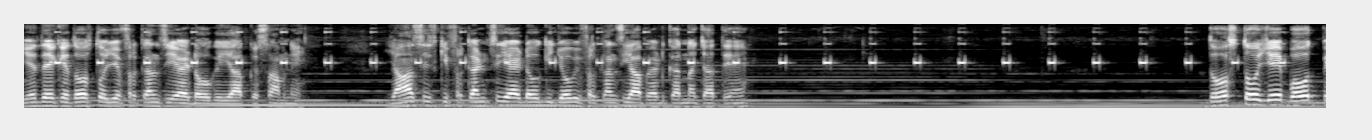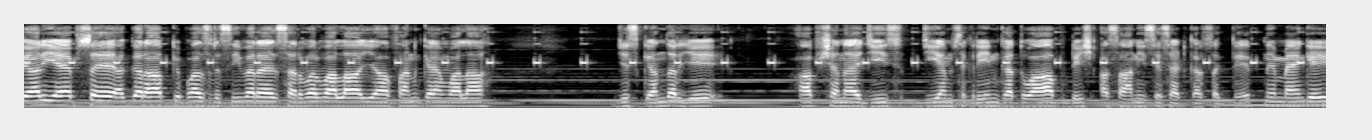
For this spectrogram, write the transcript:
ये देखे दोस्तों, ये फ्रिक्वेंसी ऐड हो गई आपके सामने। यहाँ से इसकी फ्रिक्वेंसी ऐड होगी, जो भी फ्रिक्वेंसी आप ऐड करना चाहते हैं। दोस्तों, ये बहुत प्यारी ऐप्स है। अगर आपके पास रिसीवर है सर्वर वाला या फन कैम वाला जिसके अंदर ये ऑप्शन है जी जी एम स्क्रीन का तो आप डिश आसानी से सेट कर सकते हैं। इतने महँगे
